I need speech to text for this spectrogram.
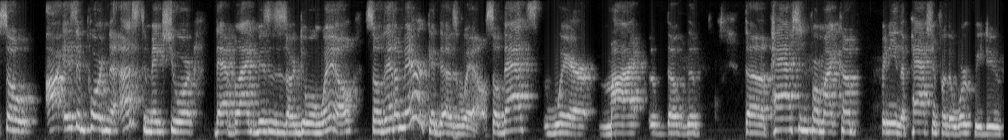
So our, it's important to us to make sure that black businesses are doing well so that america does well. So that's where my the the, the passion for my company and the passion for the work we do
